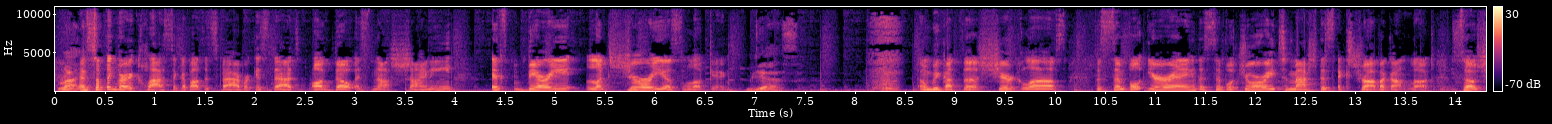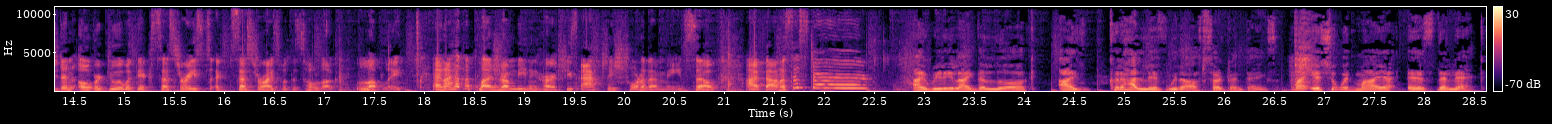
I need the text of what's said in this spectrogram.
Right. And something very classic about this fabric is that although it's not shiny, it's very luxurious looking. Yes. And we got the sheer gloves, the simple earring, the simple jewelry to match this extravagant look. So she didn't overdo it with the accessories to accessorize with this whole look. Lovely. And I had the pleasure of meeting her. She's actually shorter than me, so I found a sister. I really like the look. I could have lived without certain things. My issue with Mhi'ya is the neck.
